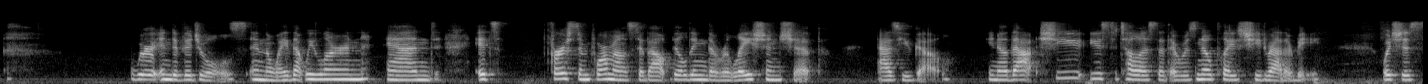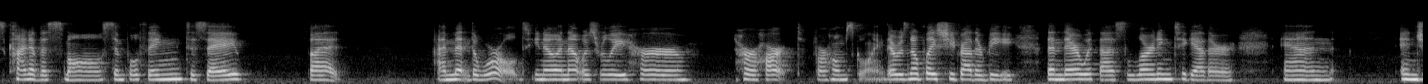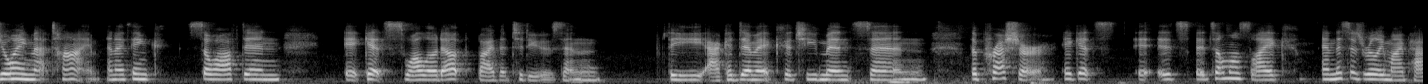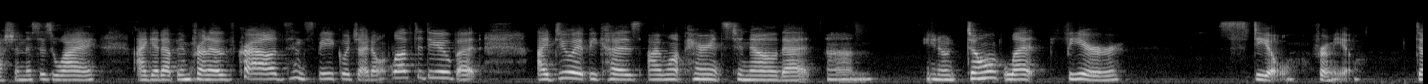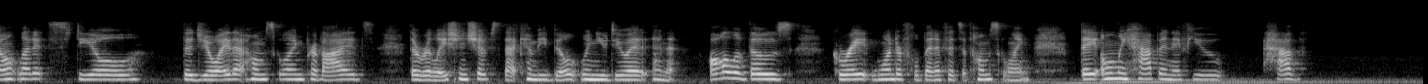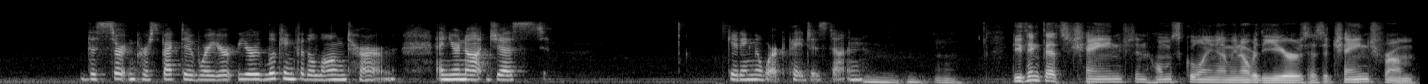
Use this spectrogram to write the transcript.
we're individuals in the way that we learn and it's first and foremost about building the relationship as you go. You know that she used to tell us that there was no place she'd rather be which is kind of a small simple thing to say but i meant the world you know and that was really her her heart for homeschooling. There was no place she'd rather be than there with us learning together and enjoying that time. And i think so often it gets swallowed up by the to dos and the academic achievements and the pressure. It gets it's it's almost like and this is really my passion. This is why I get up in front of crowds and speak, which I don't love to do, but I do it because I want parents to know that um, you know don't let fear steal from you. Don't let it steal the joy that homeschooling provides, the relationships that can be built when you do it, and all of those great, wonderful benefits of homeschooling, they only happen if you have this certain perspective where you're you're looking for the long term and you're not just getting the work pages done. Mm-hmm. Mm. Do you think that's changed in homeschooling? I mean, over the years, has it changed from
